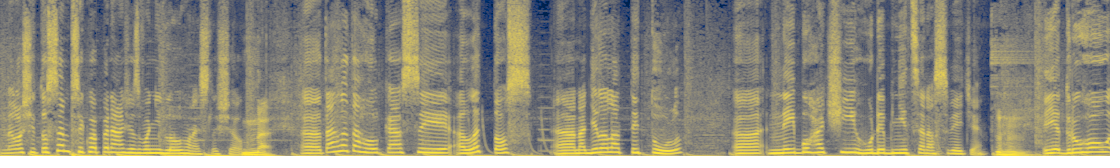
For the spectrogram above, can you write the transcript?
Miloši, to jsem překvapená, že zvoní dlouho neslyšel. Ne. Uh, tahle ta holka si letos uh, nadělala titul uh, nejbohatší hudebnice na světě. Mm-hmm. Je druhou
